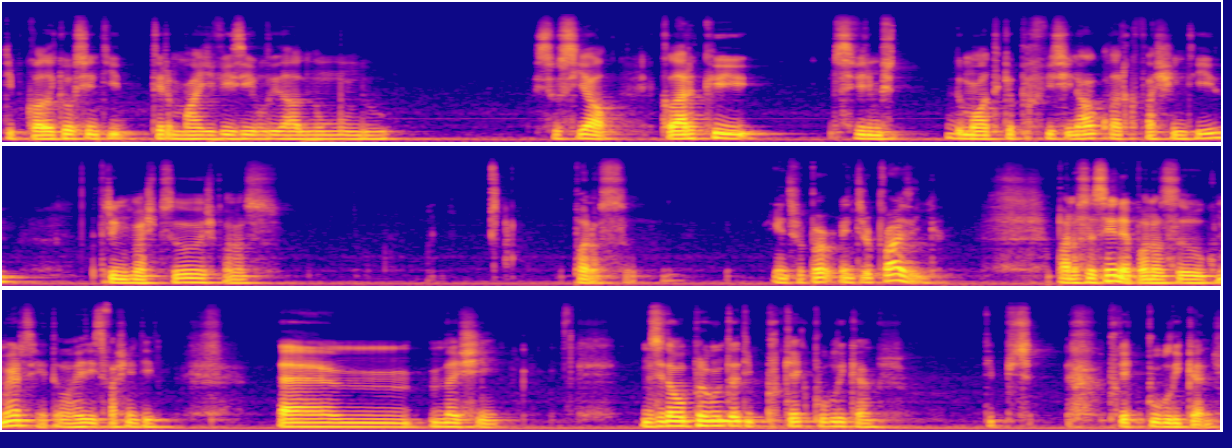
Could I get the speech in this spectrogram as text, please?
Tipo, qual é que é o sentido de ter mais visibilidade no mundo social? Claro que, se virmos de uma ótica profissional, claro que faz sentido. Teremos mais pessoas para o nosso. para o nosso. enterprising. Para a nossa cena, para o nosso comércio. Então, a isso faz sentido. Um, mas sim. Mas então a pergunta tipo, porquê é que publicamos? Tipo, porque é que publicamos,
